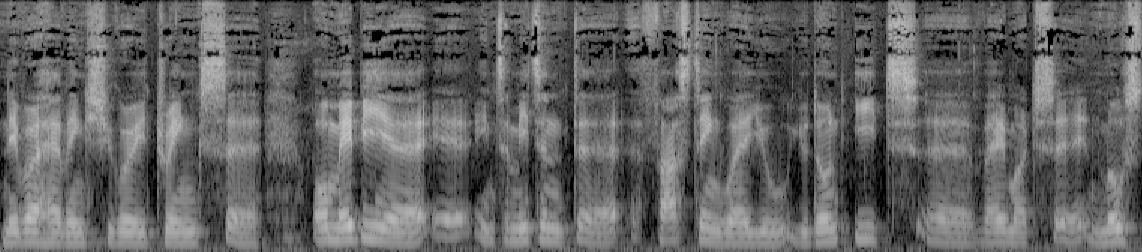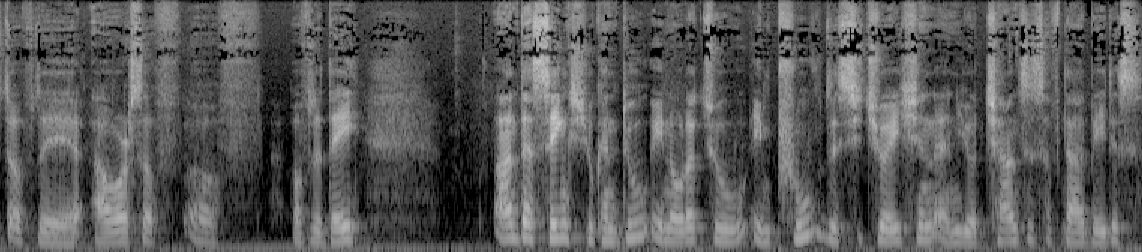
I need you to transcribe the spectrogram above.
never having sugary drinks, uh, or maybe uh, uh intermittent uh, fasting where you, you don't eat uh, very much in most of the hours of, of, of the day aren't there things you can do in order to improve the situation and your chances of diabetes?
